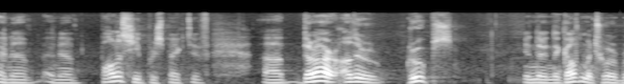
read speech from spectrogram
and a, and a policy perspective, uh, there are other groups in the, in the government who are,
